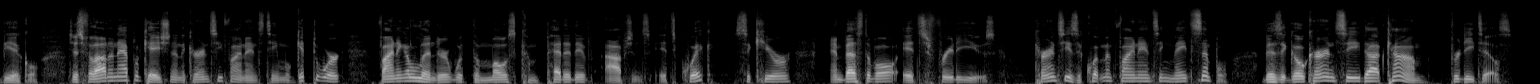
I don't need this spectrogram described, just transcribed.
vehicle. Just fill out an application and the Currency Finance team will get to work finding a lender with the most competitive options. It's quick, secure, and best of all, it's free to use. Currency is equipment financing made simple. Visit gocurrency.com for details.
